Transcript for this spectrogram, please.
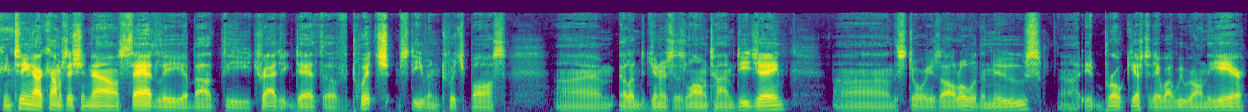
Continuing our conversation now, sadly, about the tragic death of Twitch, Stephen Twitch Boss, um, Ellen DeGeneres' longtime DJ. Uh, the story is all over the news. Uh, it broke yesterday while we were on the air,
